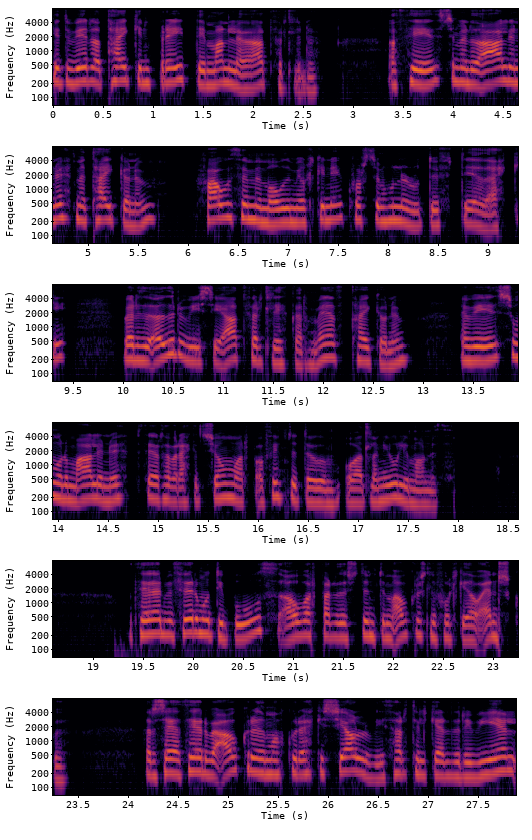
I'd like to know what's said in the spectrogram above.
Getur verið að tækin breyti mannlega atferlinu. Að þið sem eruð alin upp með tækjunum Fáðu þau með móðumjólkinni, hvort sem hún er úr dufti eða ekki, verðu öðruvísi atferðli ykkar með tækjónum en við sem vorum alin upp þegar það var ekkert sjónvarp á fymtudögum og allan júlimánuð. Og þegar við förum út í búð ávarparðu stundum afgryslu fólkið á ennsku. Það er að segja þegar við afgröðum okkur ekki sjálfi þar til gerður í vél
